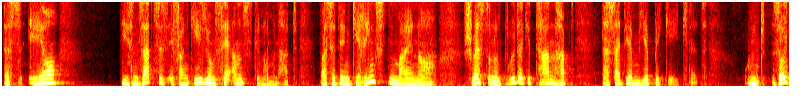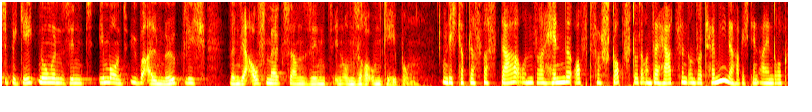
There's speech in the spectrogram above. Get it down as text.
dass er diesen Satz des Evangeliums sehr ernst genommen hat. Was ihr den geringsten meiner Schwestern und Brüder getan habt, da seid ihr mir begegnet. Und solche Begegnungen sind immer und überall möglich, wenn wir aufmerksam sind in unserer Umgebung. Und ich glaube, das, was da unsere Hände oft verstopft oder unser Herz sind, unsere Termine, habe ich den Eindruck.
